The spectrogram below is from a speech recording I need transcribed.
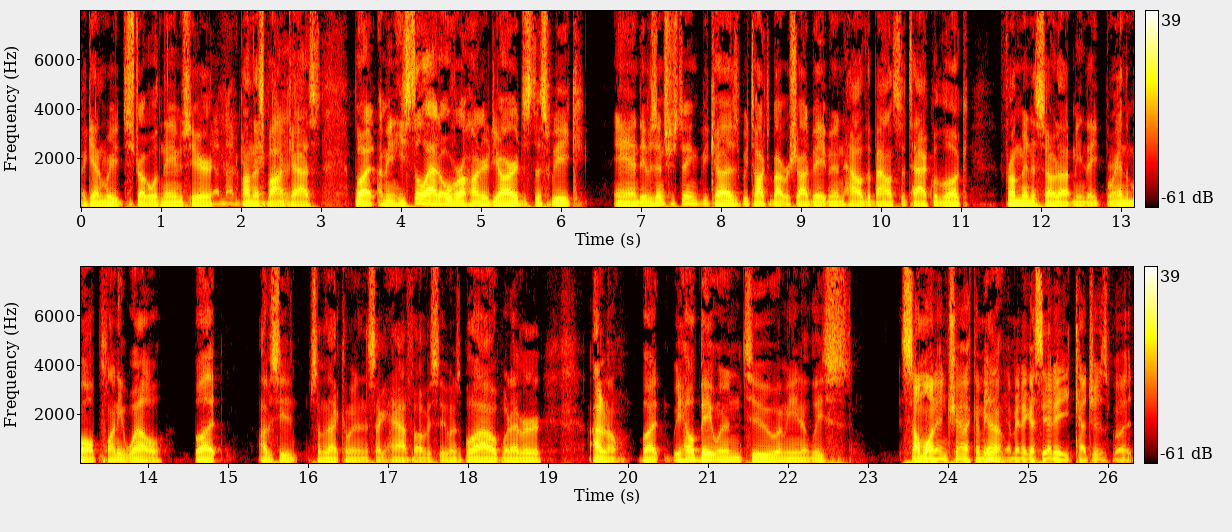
again, we struggle with names here Yeah, not a good on this podcast. But I mean, he still had over 100 yards this week. And it was interesting because we talked about Rashod Bateman, how the balanced attack would look from Minnesota. I mean, they ran the ball plenty well, but obviously some of that coming in the second half, obviously, when it's blowout, whatever. I don't know. But we held Bateman to, I mean, at least someone in check. I mean, Yeah. I mean, I guess he had eight catches, but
